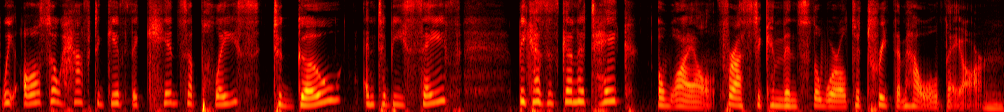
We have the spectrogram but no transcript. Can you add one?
we also have to give the kids a place to go and to be safe because it's going to take a while for us to convince the world to treat them how old they are. Mm.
